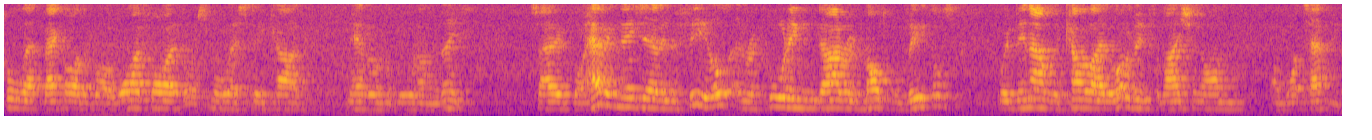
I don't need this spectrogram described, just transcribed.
call that back either via Wi-Fi or a small SD card mounted on the board underneath. So by having these out in the field and recording data in multiple vehicles, we've been able to collate a lot of information on, on what's happening.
